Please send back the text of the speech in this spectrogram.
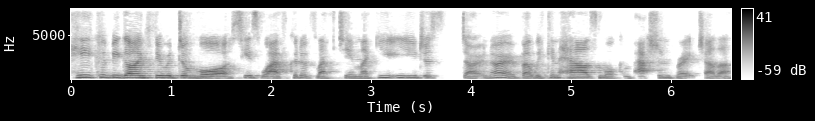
he could be going through a divorce his wife could have left him like you you just don't know but we can house more compassion for each other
